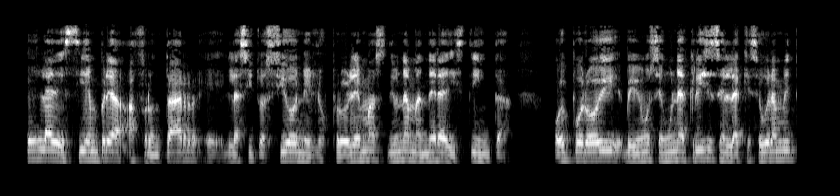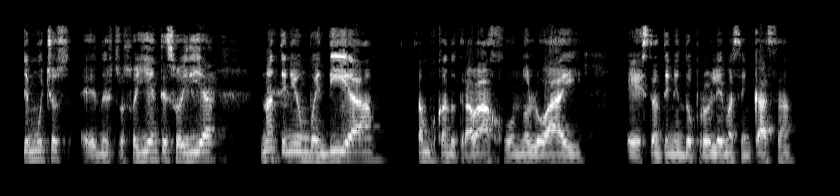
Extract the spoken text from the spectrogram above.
que es la de siempre afrontar eh, las situaciones, los problemas de una manera distinta. Hoy por hoy vivimos en una crisis en la que seguramente muchos de nuestros oyentes hoy día no han tenido un buen día, están buscando trabajo, no lo hay, están teniendo problemas en casa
